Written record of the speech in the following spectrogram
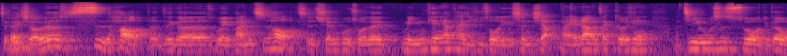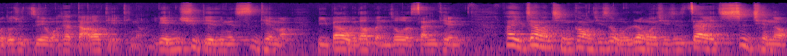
这个九月二十四号的这个尾盘之后，是宣布说在明天要开始去做一个生效，那也让在隔天几乎是所有的个股都去直接往下打到跌停啊，连续跌停了四天嘛，礼拜五到本周的三天。那以这样的情况，其实我认为，其实在事前呢，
